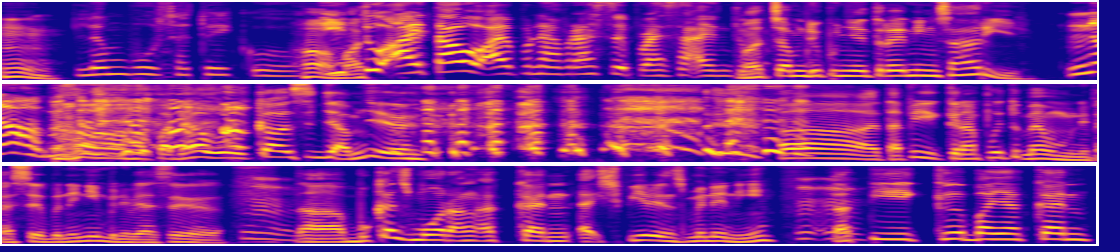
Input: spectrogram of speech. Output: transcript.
Hmm. Lembu satu ekor Ha, Itu I tahu I pernah rasa perasaan tu Macam dia punya training sehari. No betul Ha, padahal workout sejam je. ha, tapi kenapa tu memang benda biasa Benda ni benda biasa hmm. uh, Bukan semua orang akan experience benda ni Mm-mm. Tapi kebanyakan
